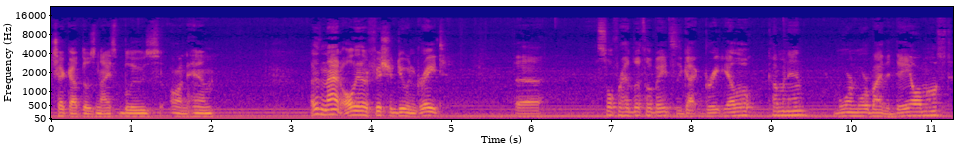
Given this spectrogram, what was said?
Check out those nice blues on him. Other than that, all the other fish are doing great. The sulfurhead lithobates has got great yellow coming in, more and more by the day almost.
